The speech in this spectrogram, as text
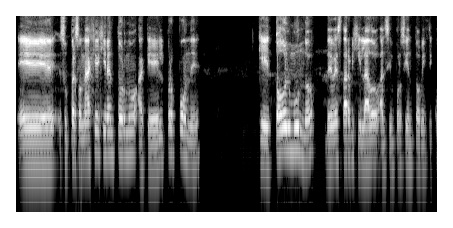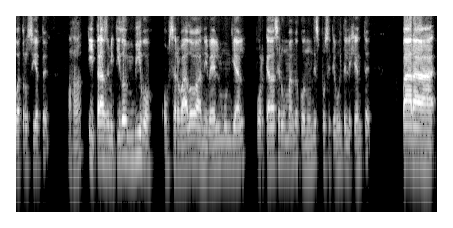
Eh, su personaje gira en torno a que él propone que todo el mundo debe estar vigilado al 100% 24/7 y transmitido en vivo, observado a nivel mundial por cada ser humano con un dispositivo inteligente para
